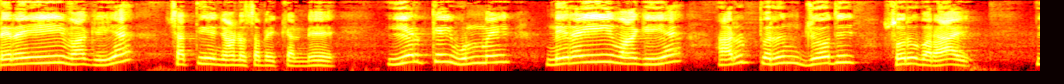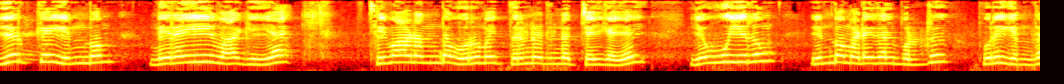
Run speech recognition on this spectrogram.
நிறைவாகிய சத்திய ஞான சபை கண்ணே. இயற்கை உண்மை நிறைவாகிய அருட்பெரும் ஜோதி சொருபராய். இயற்கை இன்பம் நிறைவாகிய சிவானந்த ஒருமை திருநெடுநச் செய்கையை எவ்வுயிரும் இன்பமடைதல் பொருட்டு புரிகின்ற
